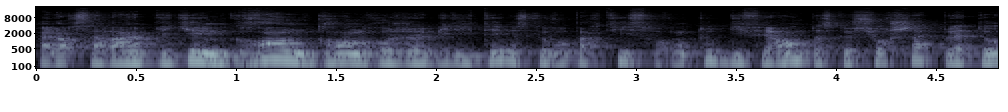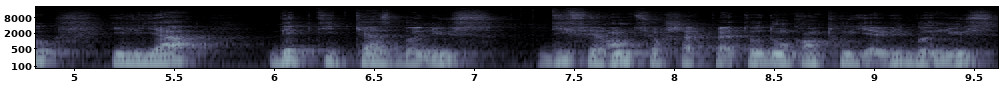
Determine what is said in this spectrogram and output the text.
Alors ça va impliquer une grande, grande rejouabilité parce que vos parties seront toutes différentes parce que sur chaque plateau, il y a des petites cases bonus différentes sur chaque plateau. Donc en tout, il y a 8 bonus.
